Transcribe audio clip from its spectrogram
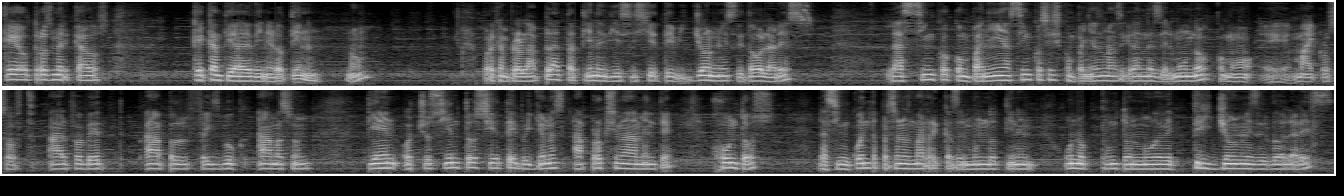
qué otros mercados, qué cantidad de dinero tienen, ¿no? Por ejemplo, La Plata tiene 17 billones de dólares. Las 5 compañías, 5 o 6 compañías más grandes del mundo, como eh, Microsoft, Alphabet, Apple, Facebook, Amazon, tienen 807 billones aproximadamente juntos. Las 50 personas más ricas del mundo tienen 1.9 trillones de dólares.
